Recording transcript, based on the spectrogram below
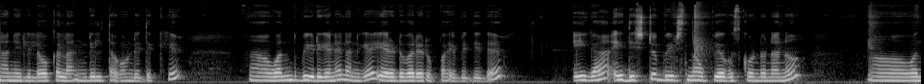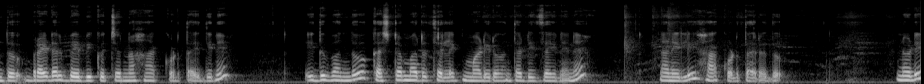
ನಾನು ಇಲ್ಲಿ ಲೋಕಲ್ ಅಂಗಡೀಲಿ ತೊಗೊಂಡಿದ್ದಕ್ಕೆ ಒಂದು ಬೀಡ್ಗೆ ನನಗೆ ಎರಡೂವರೆ ರೂಪಾಯಿ ಬಿದ್ದಿದೆ. ಈಗ ಇದಿಷ್ಟು ಬೀಡ್ಸ್ನ ಉಪಯೋಗಿಸ್ಕೊಂಡು ನಾನು ಒಂದು ಬ್ರೈಡಲ್ ಬೇಬಿ ಕುಚ್ಚನ್ನು ಹಾಕ್ಕೊಡ್ತಾ ಇದ್ದೀನಿ. ಇದು ಬಂದು ಕಸ್ಟಮರ್ ಸೆಲೆಕ್ಟ್ ಮಾಡಿರುವಂಥ ಡಿಸೈನೇ ನಾನಿಲ್ಲಿ ಹಾಕ್ಕೊಡ್ತಾ ಇರೋದು. ನೋಡಿ,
